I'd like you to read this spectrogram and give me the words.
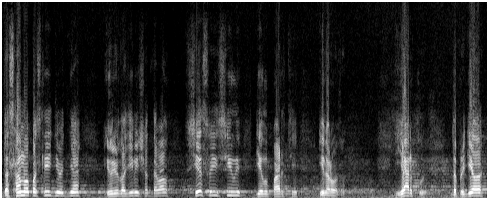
До самого последнего дня Юрий Владимирович отдавал все свои силы делу партии и народа. Яркую, до предела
